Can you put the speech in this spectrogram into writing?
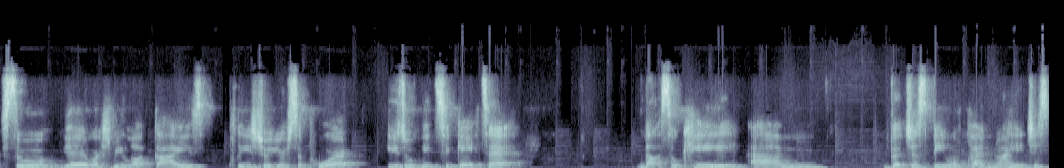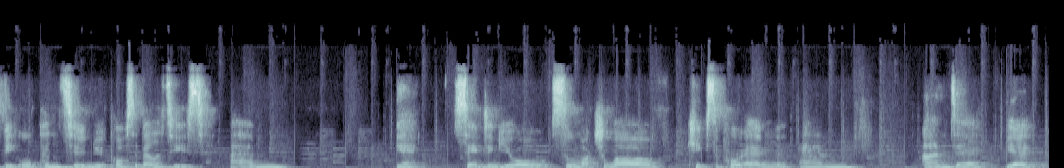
so yeah, wish me luck, guys. Please show your support. You don't need to get it. That's okay. Um, but just be open, right? Just be open to new possibilities. Um, yeah, sending you all so much love. Keep supporting. Um, and uh, yeah,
